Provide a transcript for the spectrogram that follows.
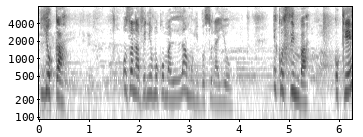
yoka oza na avenir moko malamu liboso na yo ekosimba oke okay?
